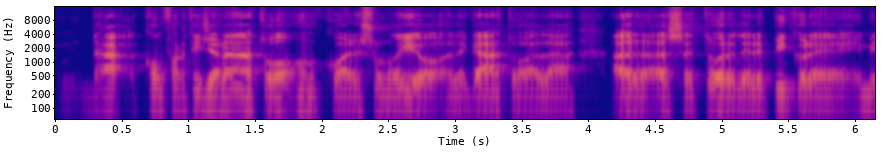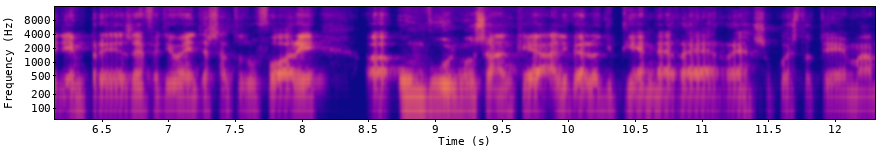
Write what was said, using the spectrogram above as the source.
da Confartigianato, quale sono io legato alla, al, al, settore delle piccole e medie imprese, effettivamente è saltato fuori uh, un vulnus anche a livello di PNRR su questo tema.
